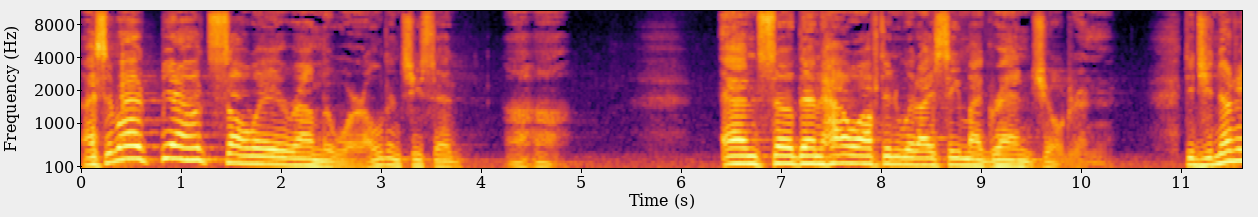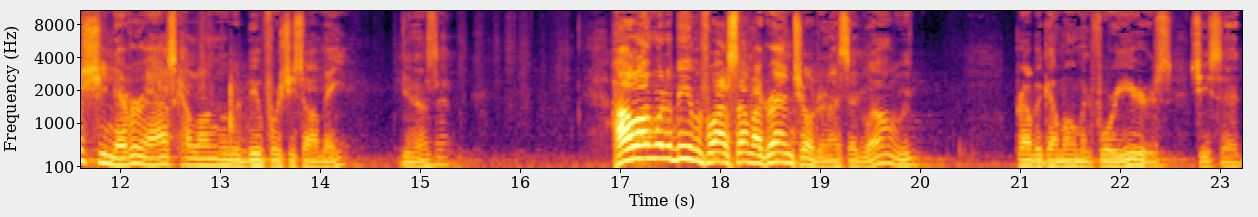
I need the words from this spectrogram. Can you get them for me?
I said, Well, you know, it's all the way around the world. And she said, uh huh. And so then, how often would I see my grandchildren? Did you notice she never asked how long it would be before she saw me? Did you notice that? How long would it be before I saw my grandchildren? I said, Well, we'd probably come home in four years. She said,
